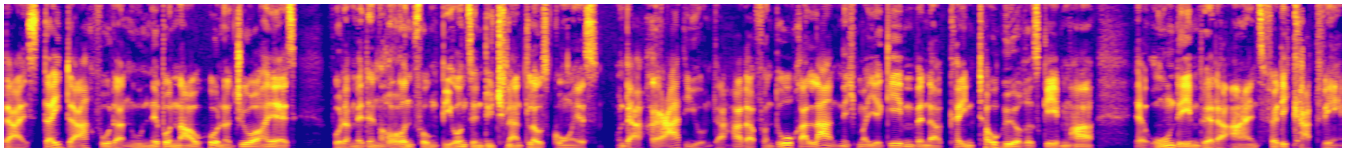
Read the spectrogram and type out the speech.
Da ist der Tag, wo da nun nibonau 100 Jahre her ist, wo da mit dem Rundfunk bei uns in Deutschland losgegangen ist. Und der Radio, da hat er von Dora Land nicht mal gegeben, wenn er kein Tauhöres geben hat, der ohne dem wär da eins für die Kat weh.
